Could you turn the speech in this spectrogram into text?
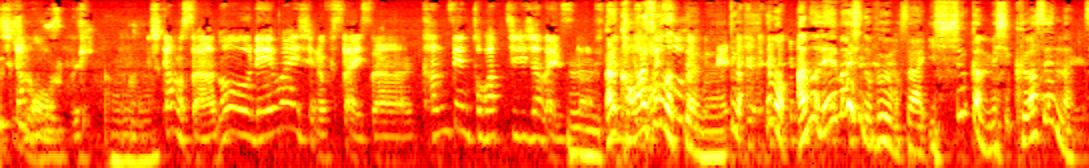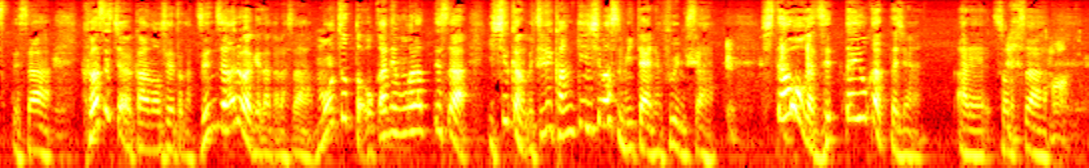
しかも、うんしかもさ、あの霊媒師の夫妻さ、完全とばっちりじゃないですか。うんあれかわいそうだったよかわいね。てかでもあの霊媒師の夫婦もさ、一週間飯食わせんなっつってさ、食わせちゃう可能性とか全然あるわけだからさ、もうちょっとお金もらってさ、一週間うちで監禁しますみたいな風にさ、した方が絶対良かったじゃん。あれ、そのさ、まあね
